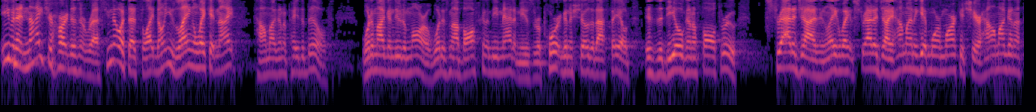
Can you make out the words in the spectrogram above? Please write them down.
Even at night, your heart doesn't rest. You know what that's like, don't you? Laying awake at night, how am I going to pay the bills? What am I going to do tomorrow? What is my boss going to be mad at me? Is the report going to show that I failed? Is the deal going to fall through? Strategizing, laying awake, strategizing. How am I going to get more market share? How am I going to,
